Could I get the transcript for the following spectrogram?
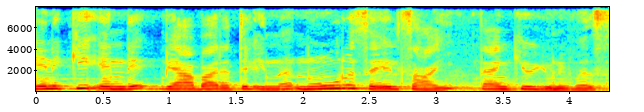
എനിക്ക് എന്റെ വ്യാപാരത്തിൽ ഇന്ന് നൂറ് സെയിൽസ് ആയി. താങ്ക് യു യൂണിവേഴ്സ്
